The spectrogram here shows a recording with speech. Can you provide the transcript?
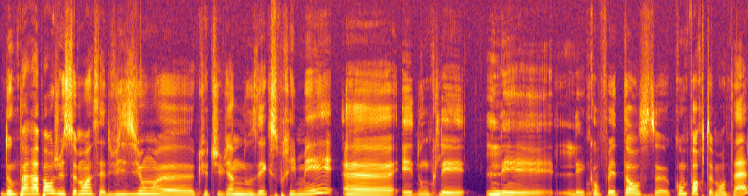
Donc par rapport justement à cette vision euh, que tu viens de nous exprimer euh, et donc les, les, compétences euh, comportementales,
